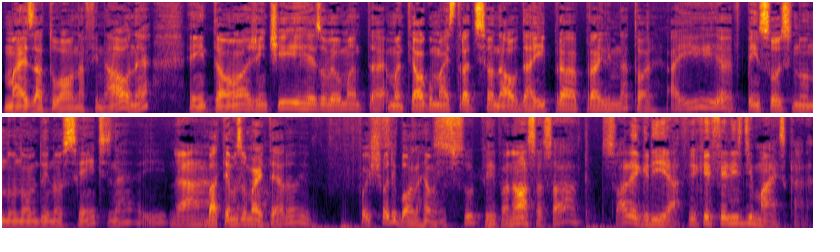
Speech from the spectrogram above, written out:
mais atual na final, né? Então a gente resolveu manter, manter algo mais tradicional daí para a eliminatória. Aí eh, pensou-se no, no, nome do Inocentes, né? E ah, batemos o martelo e foi show de bola, realmente. Super, nossa, só, só alegria. Fiquei feliz demais, cara.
